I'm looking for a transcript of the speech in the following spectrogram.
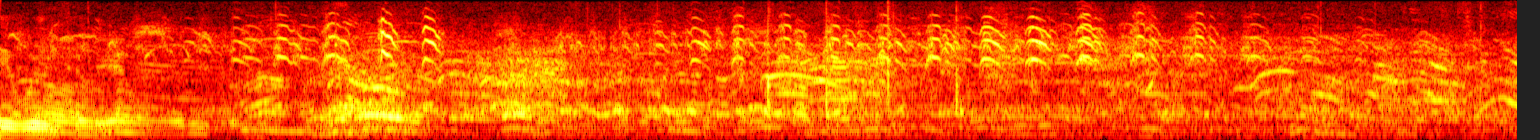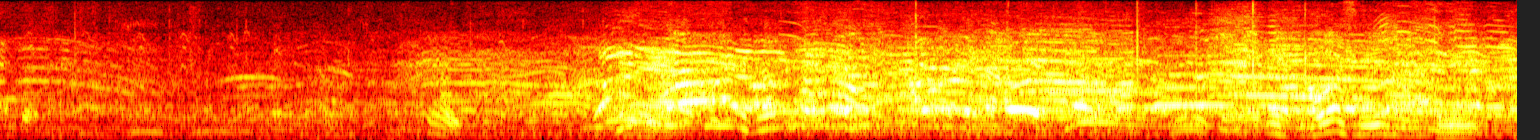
de vuelta. 我属于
